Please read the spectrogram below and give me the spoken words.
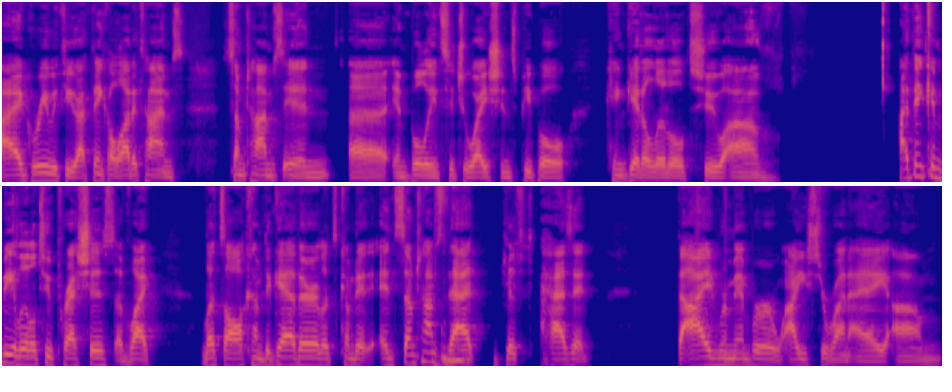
I agree with you. I think a lot of times, sometimes in uh, in bullying situations, people can get a little too um, I think can be a little too precious of like, let's all come together, let's come to, and sometimes mm-hmm. that just hasn't. the, I remember I used to run a, um,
